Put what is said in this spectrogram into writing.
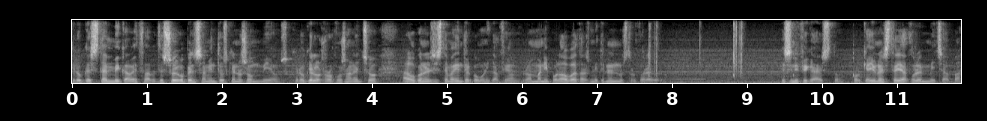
Creo que está en mi cabeza. A veces oigo pensamientos que no son míos. Creo que los rojos han hecho algo con el sistema de intercomunicación. Lo han manipulado para transmitir en nuestro cerebro. ¿Qué significa esto? Porque hay una estrella azul en mi chapa.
